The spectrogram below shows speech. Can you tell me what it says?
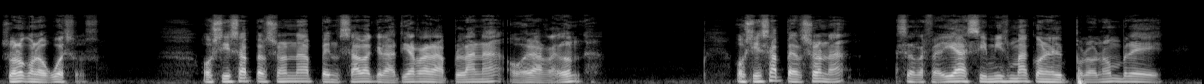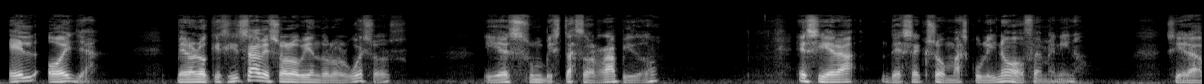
Solo con los huesos. O si esa persona pensaba que la tierra era plana o era redonda. O si esa persona se refería a sí misma con el pronombre él o ella. Pero lo que sí sabe solo viendo los huesos, y es un vistazo rápido, es si era de sexo masculino o femenino si era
